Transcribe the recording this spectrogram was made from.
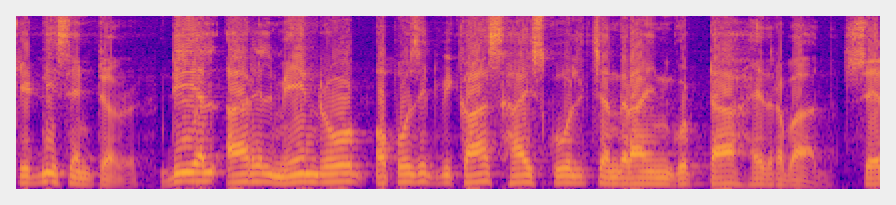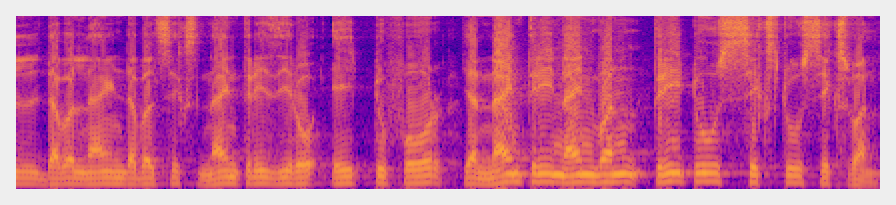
kidney Center, DLRL Main Road, opposite Vikas High School, Chandrayan Gutta, Hyderabad. Cell 9966930824 ya 9391326261.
